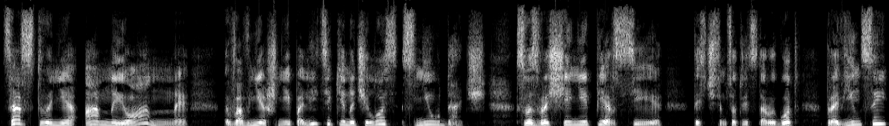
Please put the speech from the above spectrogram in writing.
Царствование Анны Иоанны – во внешней политике началось с неудач, с возвращения Персии, 1732 год, провинций,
